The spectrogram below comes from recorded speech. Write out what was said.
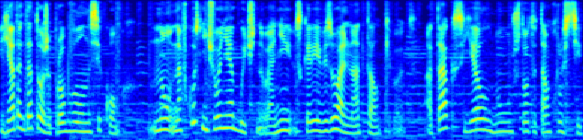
Я тогда тоже пробовала насекомых. Ну, на вкус ничего необычного, они скорее визуально отталкивают. А так съел, ну, что-то там хрустит.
